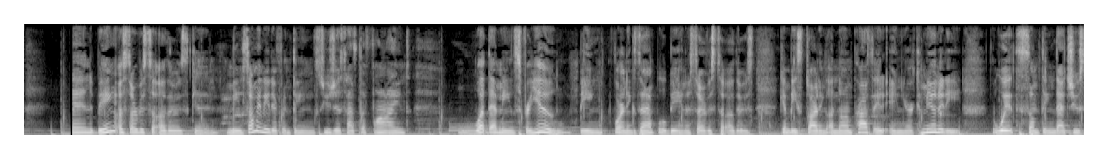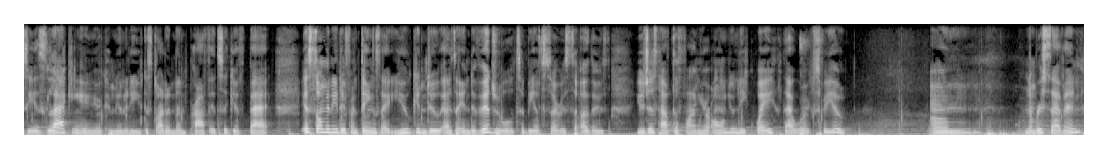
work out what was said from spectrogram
and being a service to others can mean so many different things. You just have to find what that means for you. Being, for an example, being a service to others can be starting a nonprofit in your community with something that you see is lacking in your community. You can start a nonprofit to give back. It's so many different things that you can do as an individual to be of service to others. You just have to find your own unique way that works for you. Um number seven.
